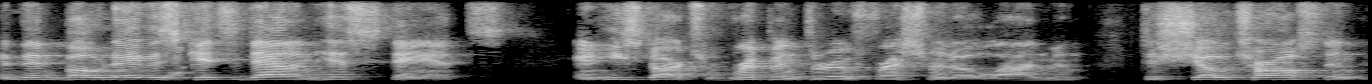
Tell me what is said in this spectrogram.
And then Bo Davis gets down in his stance and he starts ripping through freshman O linemen to show Charleston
